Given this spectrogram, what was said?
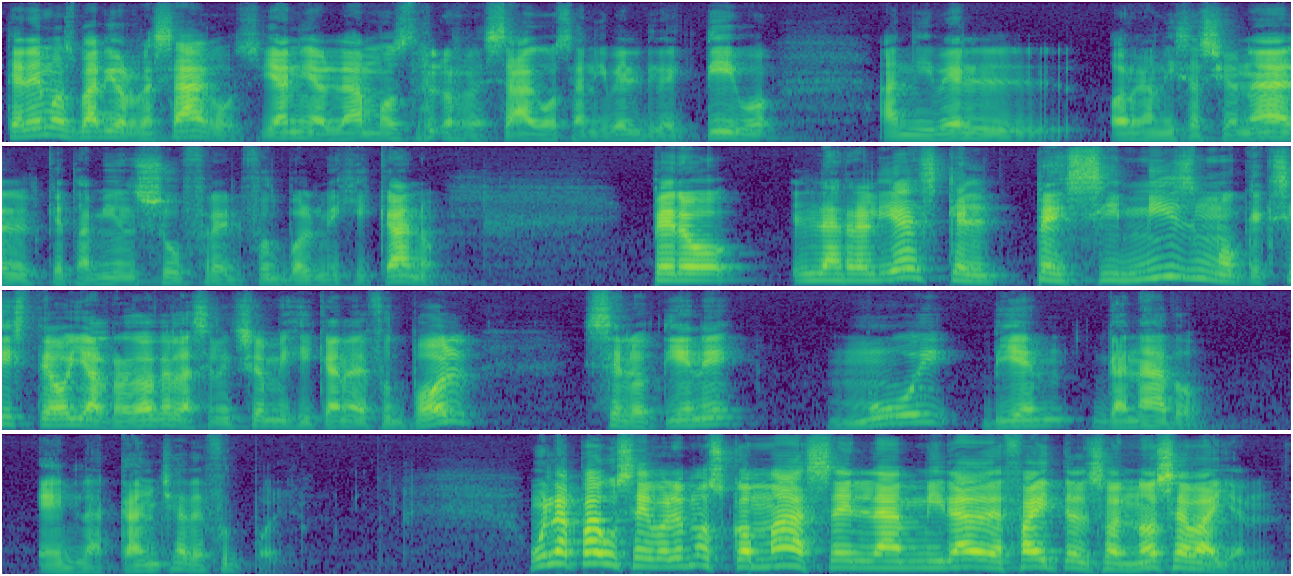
Tenemos varios rezagos, ya ni hablamos de los rezagos a nivel directivo, a nivel organizacional que también sufre el fútbol mexicano. Pero la realidad es que el pesimismo que existe hoy alrededor de la selección mexicana de fútbol se lo tiene muy bien ganado en la cancha de fútbol. Una pausa y volvemos con más en la mirada de Faitelson. No se vayan.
